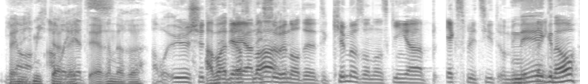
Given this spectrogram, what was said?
wenn Ja, ich mich da recht jetzt- erinnere. Aber Öl schützt Aber der das ja nicht war- so hinter die, die Kimme, sondern es ging ja explizit um Nee, Getränk. genau.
